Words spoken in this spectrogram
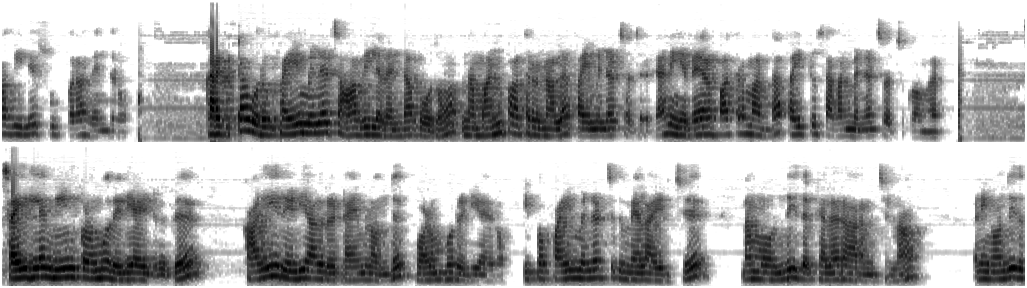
ஆவியிலே சூப்பராக வெந்துடும் கரெக்டாக ஒரு ஃபைவ் மினிட்ஸ் ஆவியில் வெந்தால் போதும். நான் மண் பாத்திரம்னால ஃபைவ் மினிட்ஸ் வச்சுருக்கேன். நீங்கள் வேறு பாத்திரமா இருந்தால் ஃபைவ் டு செவன் மினிட்ஸ் வச்சுக்கோங்க. சைடில் மீன் குழம்பும் ரெடி ஆகிட்டு இருக்கு. களி ரெடி ஆகுற டைமில் வந்து குழம்பும் ரெடி ஆயிரும். இப்போ ஃபைவ் மினிட்ஸுக்கு மேலே ஆயிடுச்சு. நம்ம வந்து இதை கிளற ஆரம்பிச்சிடலாம். நீங்கள் வந்து இது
